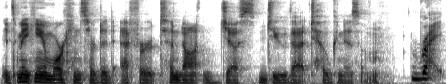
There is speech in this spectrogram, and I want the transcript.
It's making a more concerted effort to not just do that tokenism. Right.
